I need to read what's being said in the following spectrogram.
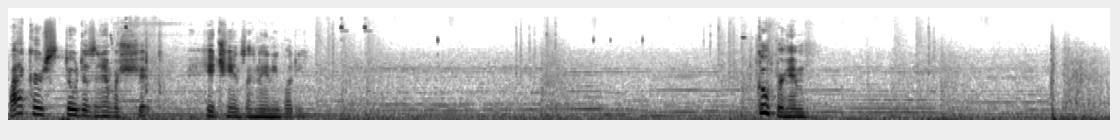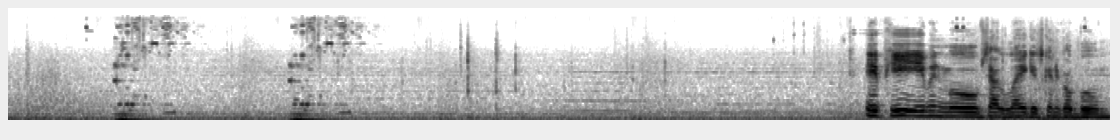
Whacker still doesn't have a shit hit chance on anybody. Go for him. If he even moves, that leg is gonna go boom.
